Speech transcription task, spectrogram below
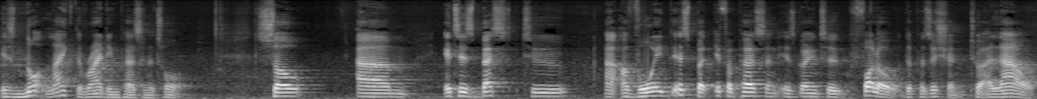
is not like the riding person at all. So um, it is best to uh, avoid this, but if a person is going to follow the position to allow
